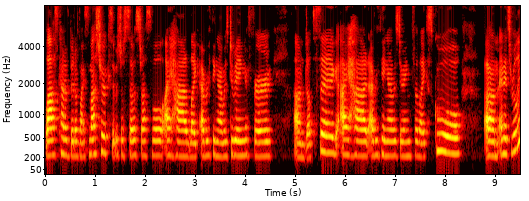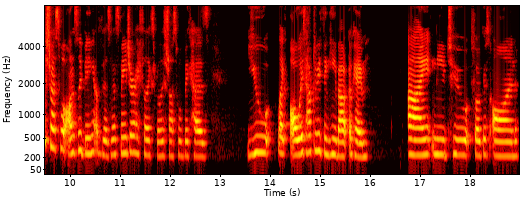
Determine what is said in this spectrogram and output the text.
last kind of bit of my semester because it was just so stressful. I had like everything I was doing for um, Delta Sig, I had everything I was doing for like school. Um, and it's really stressful, honestly, being a business major. I feel like it's really stressful because you like always have to be thinking about, okay, I need to focus on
